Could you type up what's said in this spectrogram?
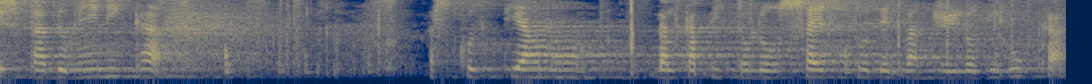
questa domenica ascoltiamo dal capitolo sesto del Vangelo di Luca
